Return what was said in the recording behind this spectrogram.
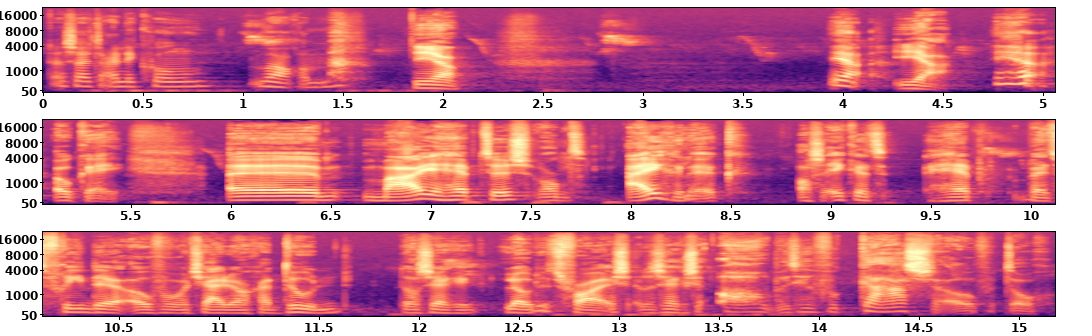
Dat is uiteindelijk gewoon warm. Ja, ja, ja. ja. Oké. Ehm, maar je hebt dus, want eigenlijk, als ik het heb met vrienden over wat jij dan gaat doen, dan zeg ik loaded fries. En dan zeggen ze, oh, met heel veel kaas over, toch?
